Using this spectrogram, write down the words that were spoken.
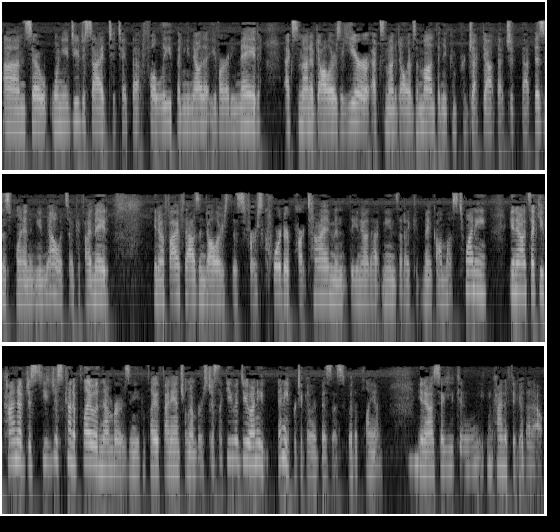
Um, so when you do decide to take that full leap and you know that you've already made X amount of dollars a year or X amount of dollars a month and you can project out that, that business plan and you know it's like if I made you know, $5,000 this first quarter part time and, you know, that means that I could make almost 20. You know, it's like you kind of just, you just kind of play with numbers and you can play with financial numbers just like you would do any, any particular business with a plan. Mm-hmm. You know, so you can, you can kind of figure that out.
